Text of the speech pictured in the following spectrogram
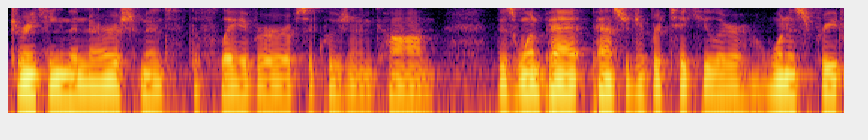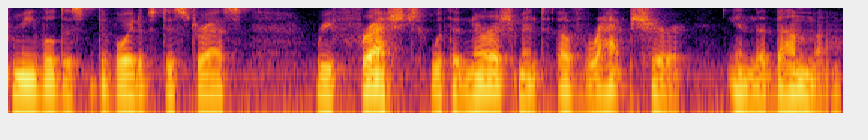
Drinking the nourishment the flavor of seclusion and calm this one pa- passage in particular, one is freed from evil, dis- devoid of distress, refreshed with the nourishment of rapture in the Dhamma.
